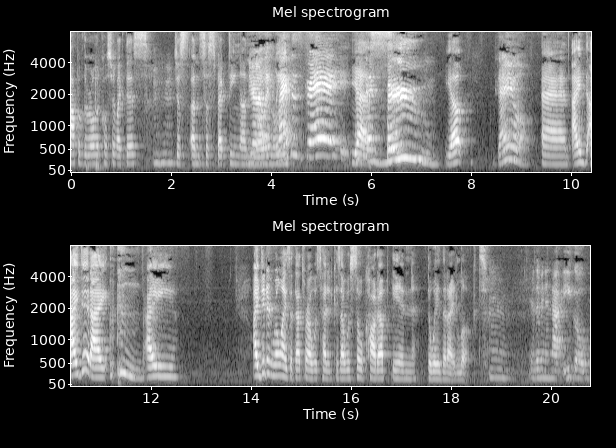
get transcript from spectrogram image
top of the roller coaster like this Mhm. just unsuspecting You're like, unknowingly life is great. Yes. And boom. yep Damn. and i i did i i i didn't realize that that's where i was headed because i was so caught up in the way that i looked Mm. You're living in that ego.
